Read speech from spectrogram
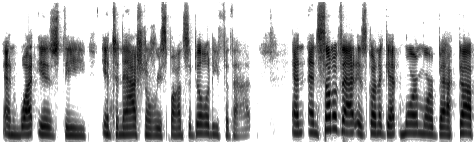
and what is the international responsibility for that. And and some of that is going to get more and more backed up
